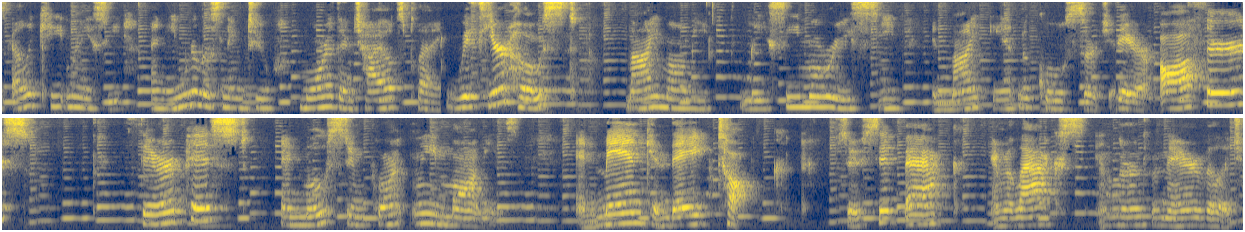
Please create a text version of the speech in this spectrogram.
is Ella Kate Marisi, and you are listening to More Than Child's Play with your host, my mommy, Lacey Marisi, and my Aunt Nicole Surgeon. They're authors, therapists, and most importantly, mommies. And man, can they talk! So sit back and relax and learn from their village.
